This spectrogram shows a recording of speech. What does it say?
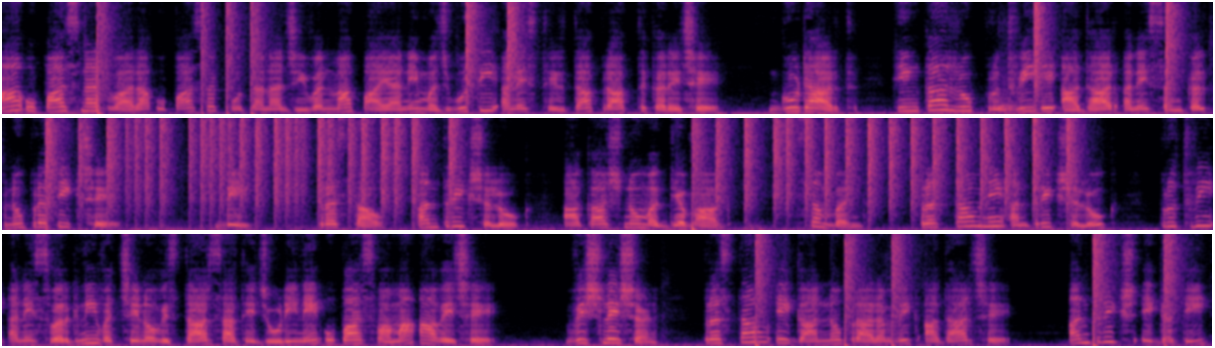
આ ઉપાસના દ્વારા ઉપાસક પોતાના જીવનમાં પાયાની મજબૂતી અને સ્થિરતા પ્રાપ્ત કરે છે. ગૂઢાર્થ. હિંકાર રૂપ પૃથ્વી એ આધાર અને સંકલ્પનું પ્રતીક છે. બે પ્રસ્તાવ. અંતરિક્ષ લોક. આકાશનો મધ્ય ભાગ સંબંધ. પ્રસ્તાવને અંતરિક્ષ લોક, પૃથ્વી અને સ્વર્ગની વચ્ચેનો વિસ્તાર સાથે જોડીને ઉપાસવામાં આવે છે. વિશ્લેષણ. પ્રસ્તાવ એ ગાનનો પ્રારંભિક આધાર છે. અંતરિક્ષ એ ગતિ,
